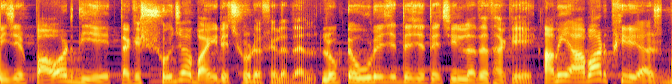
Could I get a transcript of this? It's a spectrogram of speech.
নিজের পাওয়ার দিয়ে তাকে সোজা বাইরে ছড়ে ফেলে দেন। লোকটা উড়ে যেতে যেতে চিল্লাতে থাকে, আমি আবার ফিরে আসব।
